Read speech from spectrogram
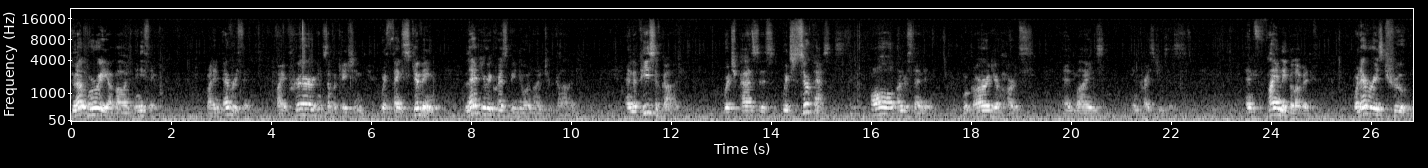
Do not worry about anything, but in everything, by prayer and supplication with thanksgiving, let your requests be known unto God. And the peace of God, which passes, which surpasses all understanding, will guard your hearts and minds in Christ Jesus. And finally, beloved, whatever is true,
